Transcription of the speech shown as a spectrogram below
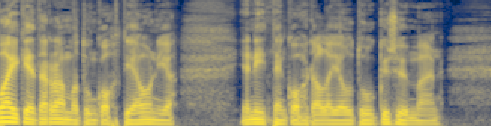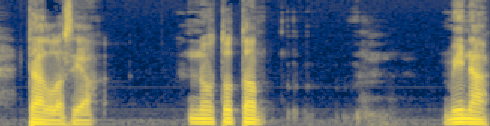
vaikeita raamatun kohtia on ja, ja niiden kohdalla joutuu kysymään tällaisia. No tota, minä,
